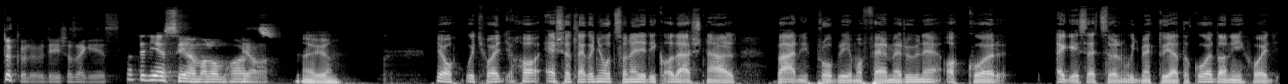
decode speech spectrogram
tökölődés az egész. Hát egy ilyen szélmalomharc. Ja. Igen. Jó, úgyhogy ha esetleg a 84. adásnál bármi probléma felmerülne, akkor egész egyszerűen úgy meg tudjátok oldani, hogy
